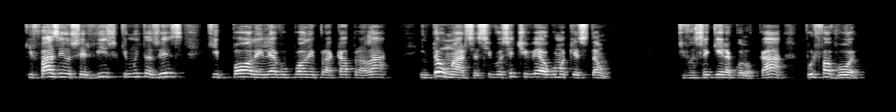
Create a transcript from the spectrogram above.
que fazem o serviço, que muitas vezes que pólen, leva o pólen para cá, para lá. Então, Márcia, se você tiver alguma questão que você queira colocar, por favor,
